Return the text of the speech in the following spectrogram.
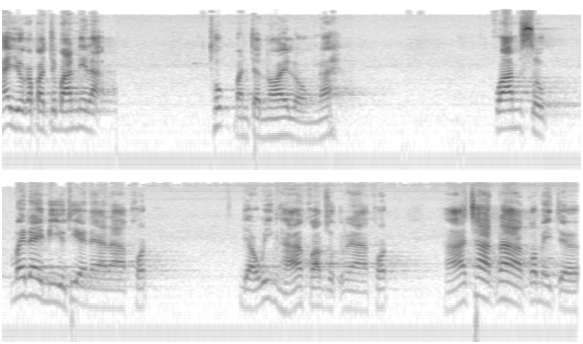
ให้อยู่กับปัจจุบันนี่แหละทุกมันจะน้อยลงนะ ความสุข ไม่ได้มีอยู่ที่ในอนาคต อย่าวิ่งหาความสุขในอนาคต หาชาติหน้าก็ไม่เจอ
